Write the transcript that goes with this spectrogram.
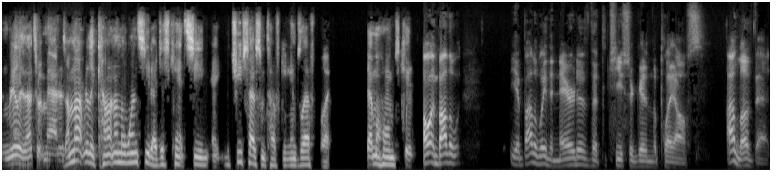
And really, that's what matters. I'm not really counting on the one seed. I just can't see eh, the Chiefs have some tough games left, but that Mahomes kid, Oh, and by the yeah, by the way, the narrative that the Chiefs are good in the playoffs, I love that.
